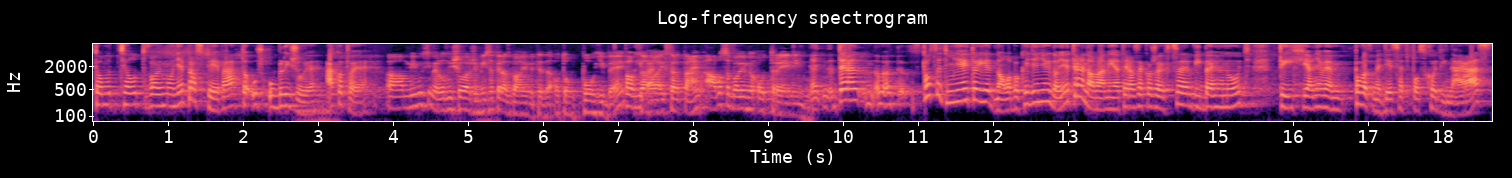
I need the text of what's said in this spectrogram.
tomu telu tvojmu neprospieva, to už ubližuje. Ako to je? A my musíme rozlišovať, že my sa teraz bavíme teda o tom pohybe, pohybe. za extra time, alebo sa bavíme o tréningu. E, teraz, v podstate mne je to jedno, lebo keď je niekto netrenovaný a teraz akože chce vybehnúť tých, ja neviem, povedzme 10 poschodí naraz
